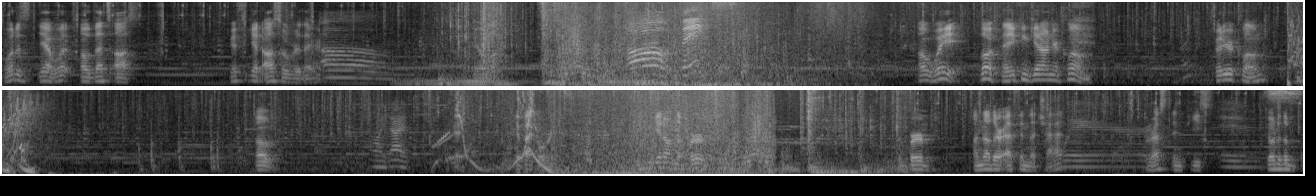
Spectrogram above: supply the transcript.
What is... Yeah, what? Oh, that's us. We have to get us over there. Oh. Okay. Oh, thanks! Oh, wait. Look, now you can get on your clone. Go to your clone. Oh, Oh, I died. okay. Get back over here. You can get on the burb. The burb. Another F in the chat. Where Rest in peace. Go to the...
